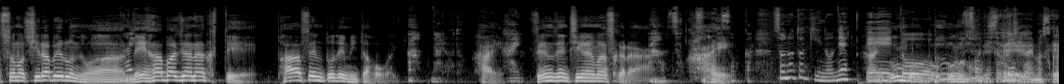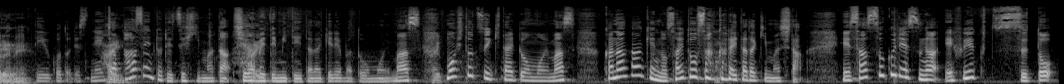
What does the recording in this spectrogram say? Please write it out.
その調べるのは、値幅じゃなくて、パーセントで見た方がいい。あ、なるほど。はい。はい、全然違いますから。あ、そっか、はい、そっか。その時のね、はい、えっ、ー、と、分母の差が違いますからね。っていうことですね。じゃあ、パーセントでぜひまた調べてみていただければと思います。もう一ついきたいと思います。神奈川県の斉藤さんからいただきました。えー、早速ですが、FX と、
